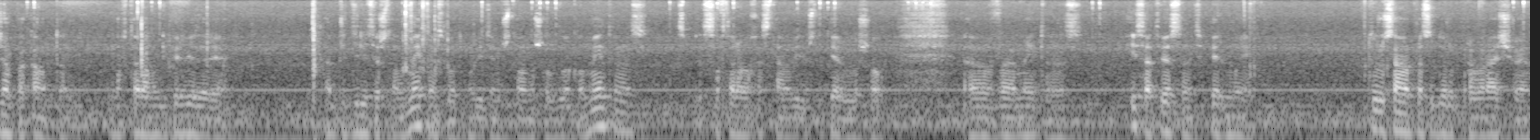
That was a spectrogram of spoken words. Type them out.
ждем, пока он там на втором гипервизоре определится, что он maintenance. Вот мы видим, что он ушел в local maintenance. Со второго хоста мы видим, что первый ушел э, в maintenance. И, соответственно, теперь мы ту же самую процедуру проворачиваем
